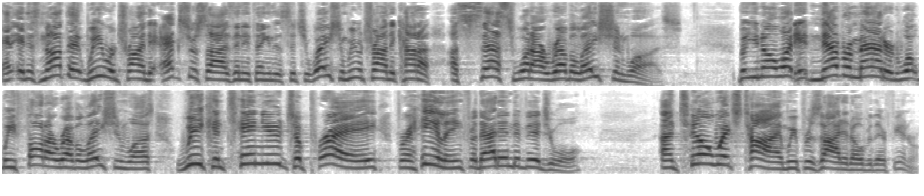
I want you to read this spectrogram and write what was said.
and it is not that we were trying to exercise anything in this situation. We were trying to kind of assess what our revelation was. But you know what? It never mattered what we thought our revelation was. We continued to pray for healing for that individual until which time we presided over their funeral.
